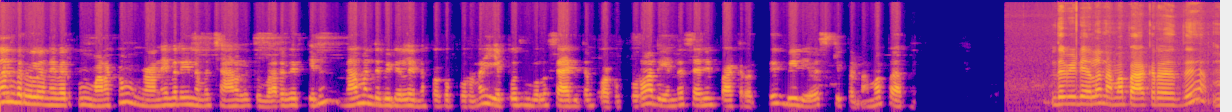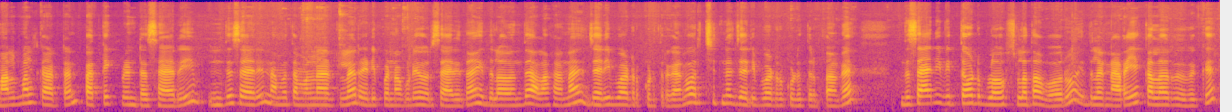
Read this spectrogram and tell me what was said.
நண்பர்கள் அனைவருக்கும் வணக்கம். உங்க அனைவரையும் நம்ம சேனலுக்கு வரவேற்கிறேன். நாம இந்த வீடியோல என்ன பார்க்க போறோம்னா எப்போதும் போல சாரி தான் பார்க்க போறோம். அது என்ன சாரின்னு பார்க்கறதுக்கு வீடியோவை ஸ்கிப் பண்ணாம பாருங்க. இந்த வீடியோவில் நம்ம பார்க்குறது mulmul cotton batik printed sari இந்த சாரீ நம்ம தமிழ்நாட்டில் ரெடி பண்ணக்கூடிய ஒரு சாரீ தான். இதில் வந்து அழகான ஜரி பார்டர் கொடுத்துருக்காங்க. ஒரு சின்ன ஜரி பார்டர் கொடுத்துருப்பாங்க. இந்த சாரீ வித்தவுட் ப்ளவுஸில் தான் வரும். இதில் நிறைய கலர் இருக்குது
